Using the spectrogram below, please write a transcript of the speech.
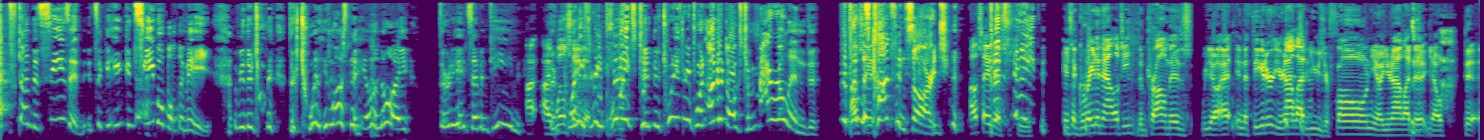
left on the season. It's inconceivable to me. I mean, they're 20, they're twenty lost to Illinois. 38-17. I, I will 23 say this. points to they're 23 point underdogs to Maryland. They play I'll say- Wisconsin, Sarge. I'll say this. It's a great analogy. The problem is, you know, at, in the theater, you're not allowed to use your phone. You know, you're not allowed to, you know, to,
